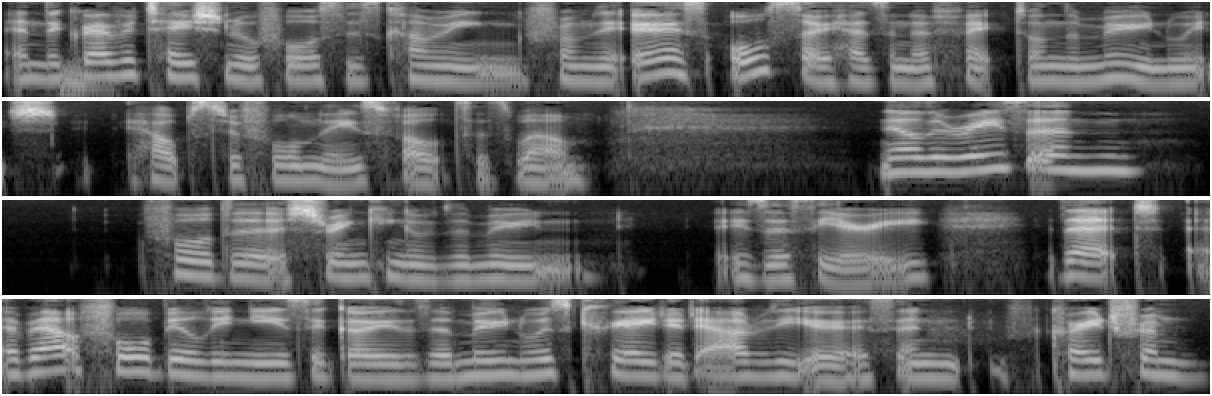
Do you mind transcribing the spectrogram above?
And the hmm. gravitational forces coming from the Earth also has an effect on the moon, which helps to form these faults as well. Now, the reason for the shrinking of the moon is a theory that about 4 billion years ago, the moon was created out of the Earth and created from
